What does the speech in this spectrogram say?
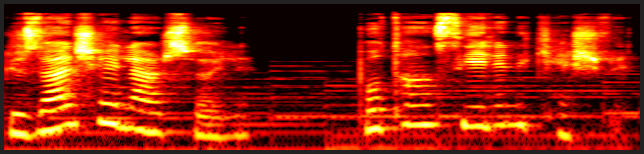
Güzel şeyler söyle. Potansiyelini keşfet.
